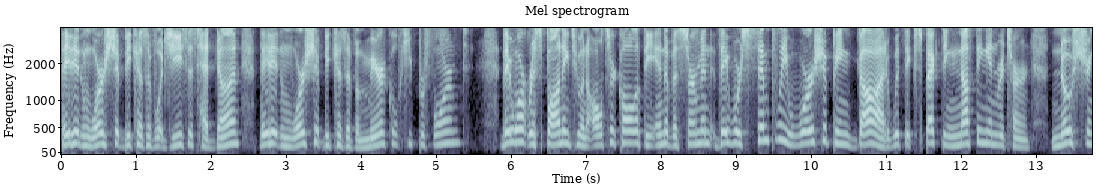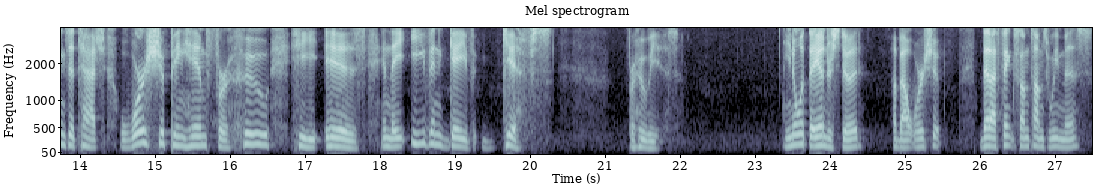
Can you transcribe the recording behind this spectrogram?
They didn't worship because of what Jesus had done. They didn't worship because of a miracle he performed. They weren't responding to an altar call at the end of a sermon. They were simply worshiping God with expecting nothing in return, no strings attached, worshiping Him for who He is. And they even gave gifts for who He is. You know what they understood about worship that I think sometimes we miss?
